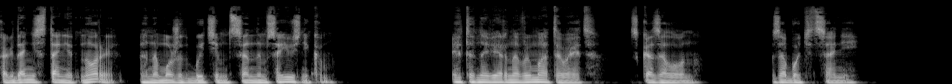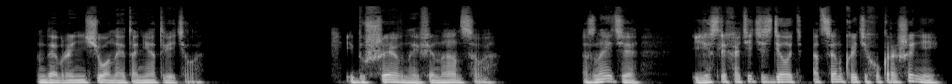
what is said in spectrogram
Когда не станет Норы, она может быть им ценным союзником. «Это, наверное, выматывает», — сказал он. «Заботиться о ней». Дебра ничего на это не ответила. И душевно, и финансово. Знаете, если хотите сделать оценку этих украшений,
